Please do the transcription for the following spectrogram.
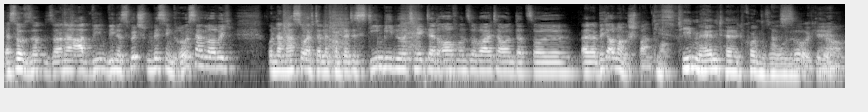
Das ist so, so, so eine Art wie, wie eine Switch, ein bisschen größer, glaube ich. Und dann hast du euch dann eine komplette Steam-Bibliothek da drauf und so weiter. Und das soll. Also da bin ich auch noch gespannt Die drauf. Steam Handheld-Konsole. Ach so, okay. Genau.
